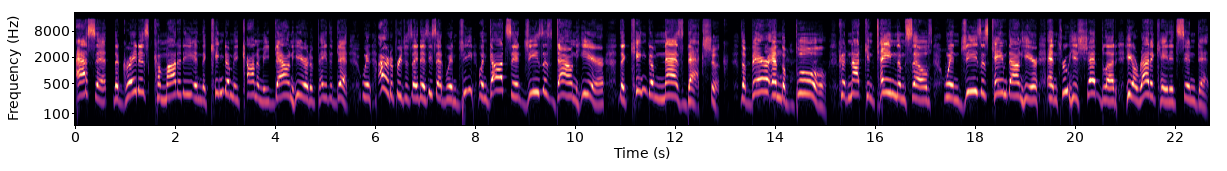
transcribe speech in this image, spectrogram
asset, the greatest commodity in the kingdom economy down here to pay the debt. When I heard a preacher say this, he said, when, G, when God sent Jesus down here, the kingdom NASDAQ shook. The bear and the bull could not contain themselves when Jesus came down here and through his shed blood, he eradicated sin debt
